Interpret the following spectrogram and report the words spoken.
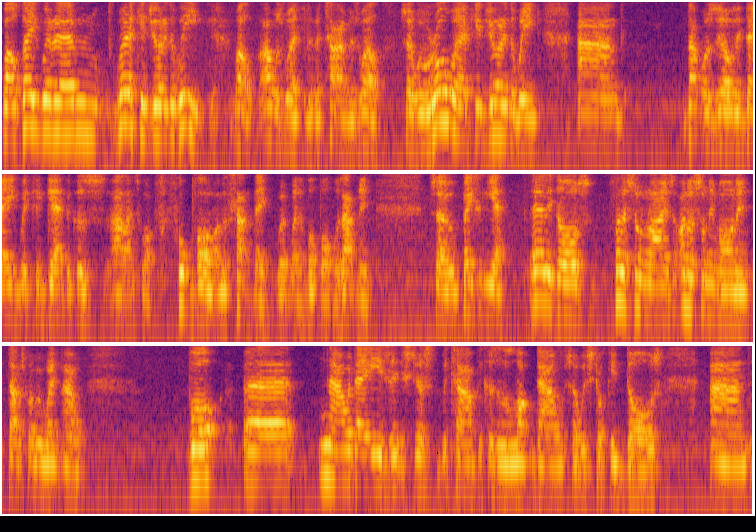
well they were um, working during the week. Well I was working at the time as well. So we were all working during the week and that was the only day we could get because I like to watch football on a Saturday when the football was happening. So basically yeah early doors for the sunrise on a Sunday morning that's when we went out. But uh, nowadays it's just we can't because of the lockdown so we're stuck indoors. And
